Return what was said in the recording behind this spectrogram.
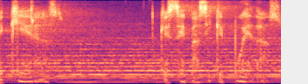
que quieras, que sepas y que puedas.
